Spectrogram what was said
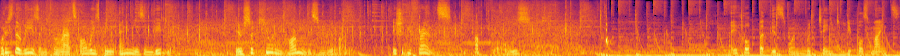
What is the reason for rats always being enemies in video? They're so cute and harmless in real life. They should be friends, up close. I hope that this one would change people's minds.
